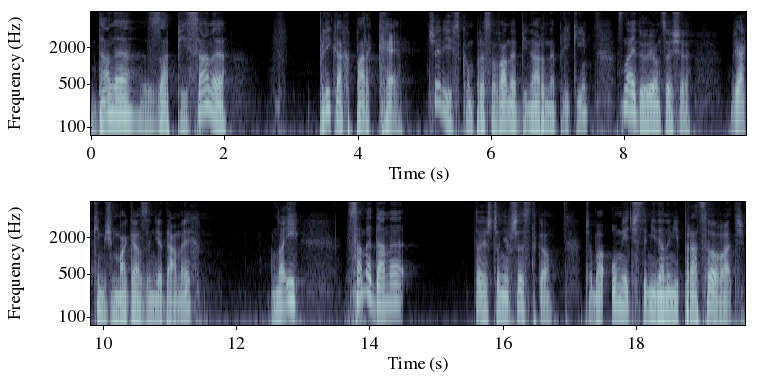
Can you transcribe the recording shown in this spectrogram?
dane zapisane w plikach Parquet, czyli skompresowane binarne pliki znajdujące się w jakimś magazynie danych. No i same dane to jeszcze nie wszystko. Trzeba umieć z tymi danymi pracować.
